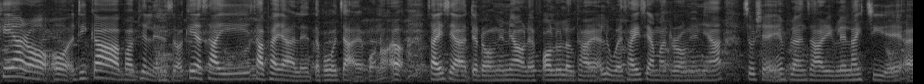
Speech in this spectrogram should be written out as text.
ခေကတော့ဟိုအဓိကဘာဖြစ်လဲဆိုတော့ခေကစာရေးစာဖတ်ရလဲသဘောကျတယ်ပေါ့နော်အဲ့တော့စာရေးဆရာတော်တော်များများကိုလည်း follow လုပ်ထားတယ်အဲ့လိုပဲစာရေးဆရာမတော်တော်များများ social influencer တွေကိုလည်း like ကြည့်တယ်အဲ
